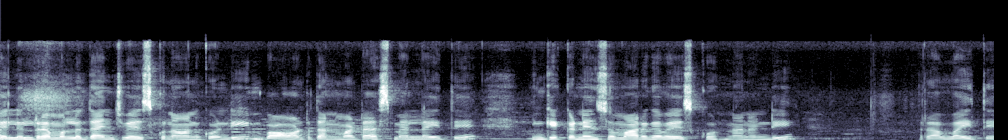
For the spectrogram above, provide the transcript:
వెల్లుల్లి రెమ్మల్లో దంచి వేసుకున్నాం అనుకోండి బాగుంటుంది అనమాట స్మెల్ అయితే. ఇంక ఇక్కడ నేను సుమారుగా వేసుకుంటున్నానండి రవ్వ అయితే.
